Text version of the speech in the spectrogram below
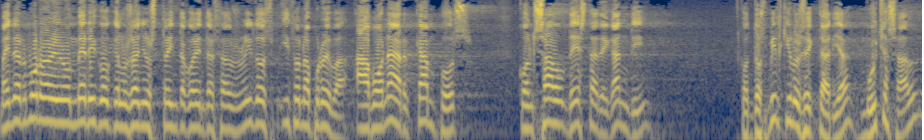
Maynard Murray era un médico que en los años 30-40 en Estados Unidos hizo una prueba, abonar campos con sal de esta de Gandhi, con 2.000 kilos de hectárea, mucha sal,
